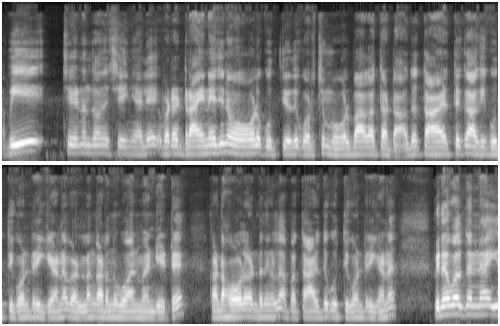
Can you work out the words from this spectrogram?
അപ്പോൾ ഈ ചെയ്യണം എന്താണെന്ന് വെച്ച് കഴിഞ്ഞാൽ ഇവിടെ ഡ്രൈനേജിന് ഹോൾ കുത്തിയത് കുറച്ച് മുകൾ ഭാഗത്തട്ടോ. അത് താഴത്തേക്ക് ആക്കി കുത്തിക്കൊണ്ടിരിക്കുകയാണ്. വെള്ളം കടന്നു പോകാൻ വേണ്ടിയിട്ട്. കണ്ട ഹോൾ കണ്ട് നിങ്ങൾ? അപ്പോൾ താഴത്ത് കുത്തിക്കൊണ്ടിരിക്കുകയാണ്. പിന്നെ അതുപോലെ തന്നെ ഈ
